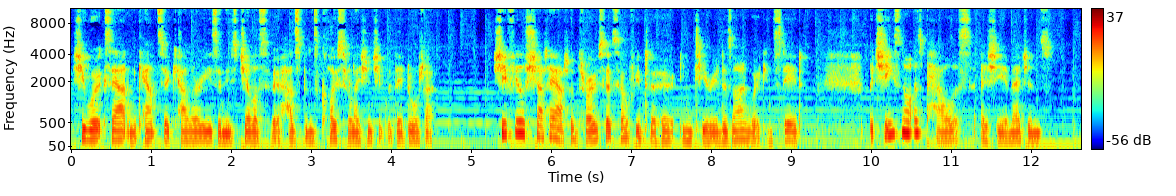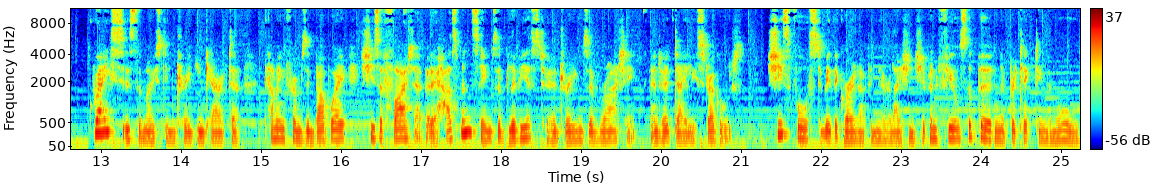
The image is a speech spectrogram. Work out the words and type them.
She works out and counts her calories and is jealous of her husband's close relationship with their daughter. She feels shut out and throws herself into her interior design work instead. But she's not as powerless as she imagines. Grace is the most intriguing character. Coming from Zimbabwe, she's a fighter, but her husband seems oblivious to her dreams of writing and her daily struggles. She's forced to be the grown up in their relationship and feels the burden of protecting them all.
